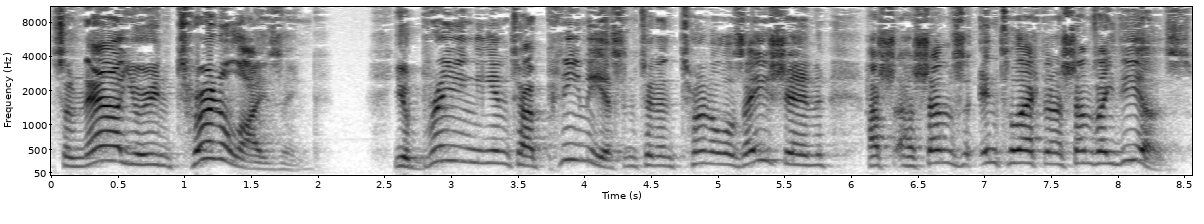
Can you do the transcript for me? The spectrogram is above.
So now you're internalizing you're bringing into a pnimius, into an internalization, Hashem's intellect and Hashem's ideas.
